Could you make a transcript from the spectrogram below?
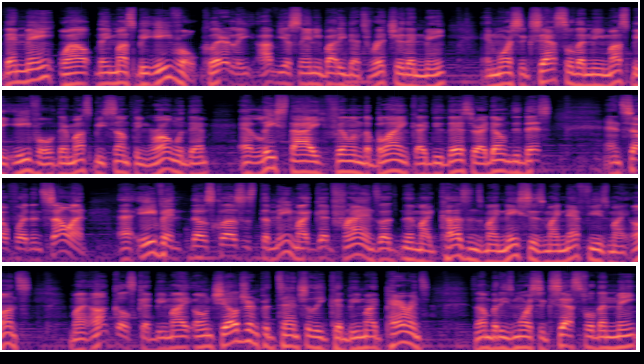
than me, well, they must be evil. Clearly, obviously, anybody that's richer than me and more successful than me must be evil. There must be something wrong with them. At least I fill in the blank. I do this or I don't do this, and so forth and so on. Uh, even those closest to me, my good friends, my cousins, my nieces, my nephews, my aunts, my uncles, could be my own children potentially, could be my parents. Somebody's more successful than me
